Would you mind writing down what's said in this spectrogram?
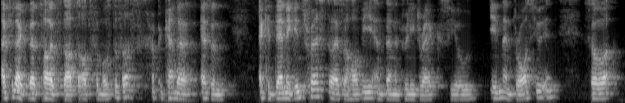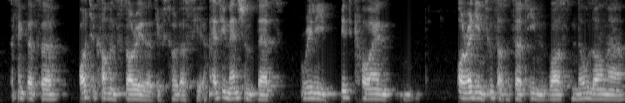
I feel like that's how it starts out for most of us, kind of as an academic interest or as a hobby, and then it really drags you in and draws you in. So I think that's a all too common story that you've told us here. As you mentioned, that really Bitcoin already in 2013 was no longer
